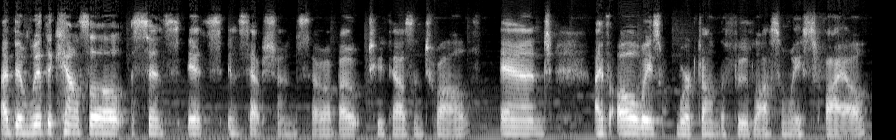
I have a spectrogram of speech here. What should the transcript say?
I've been with the council since its inception, so about 2012, and I've always worked on the food loss and waste file.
